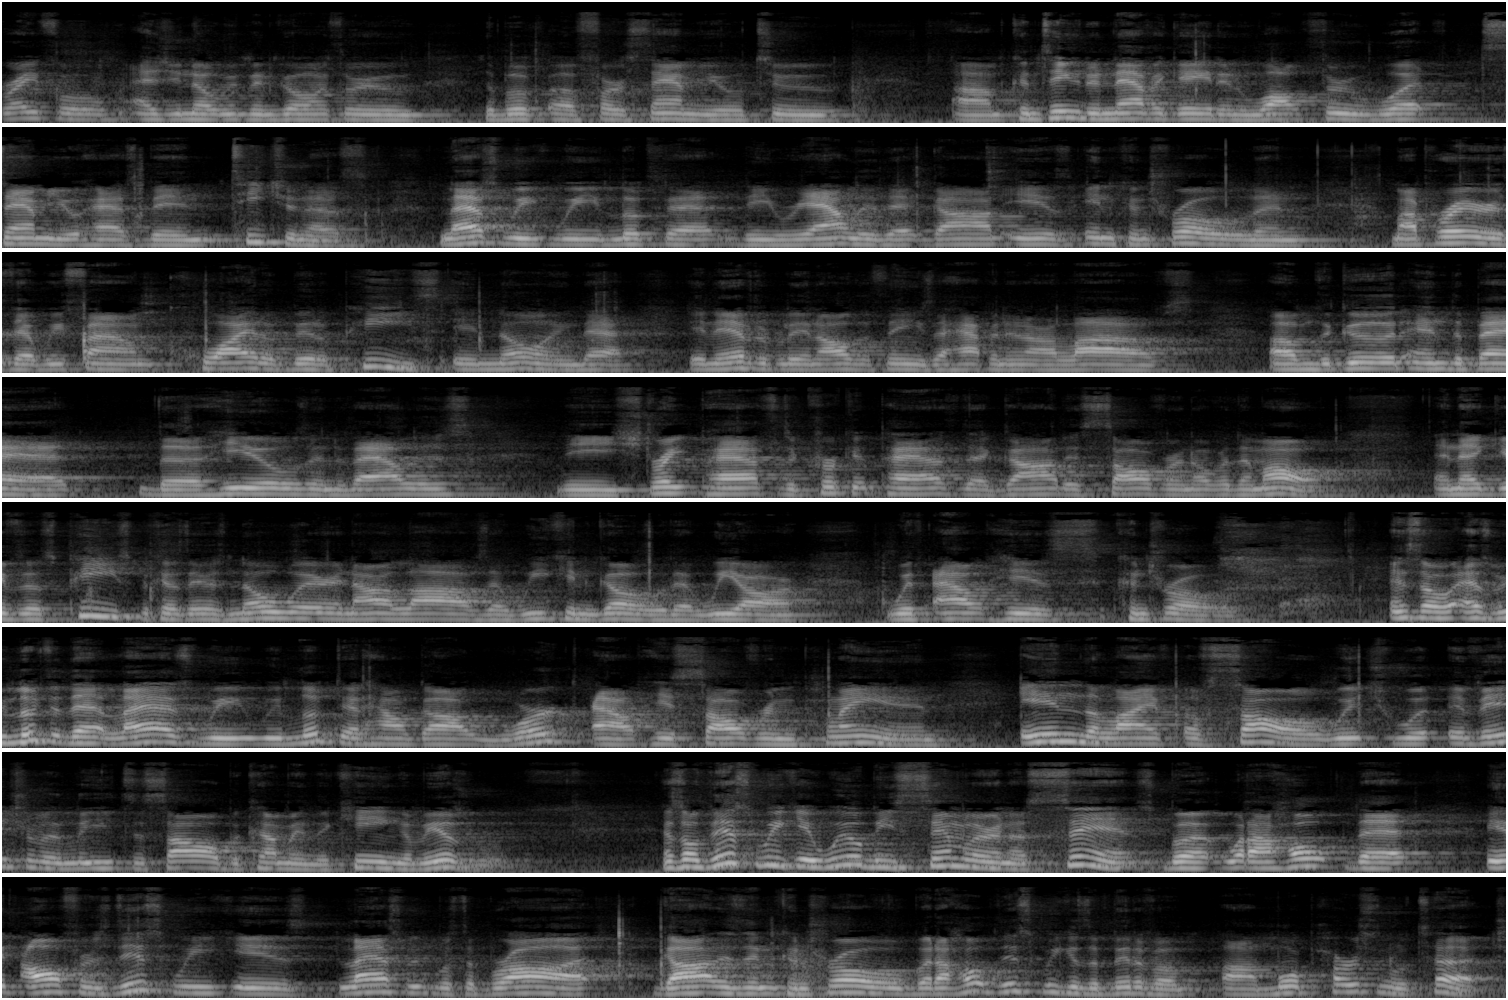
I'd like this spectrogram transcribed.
grateful, as you know, we've been going through the book of First Samuel to um, continue to navigate and walk through what Samuel has been teaching us. Last week we looked at the reality that God is in control, and my prayer is that we found quite a bit of peace in knowing that inevitably in all the things that happen in our lives, um, the good and the bad, the hills and the valleys, the straight paths, the crooked paths, that God is sovereign over them all. And that gives us peace because there's nowhere in our lives that we can go that we are without His control. And so, as we looked at that last week, we looked at how God worked out His sovereign plan in the life of Saul, which would eventually lead to Saul becoming the king of Israel. And so, this week it will be similar in a sense, but what I hope that it offers this week is last week was the broad God is in control, but I hope this week is a bit of a uh, more personal touch.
